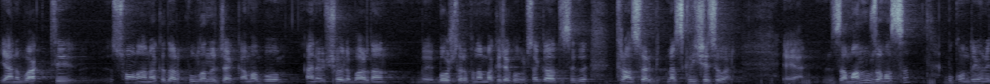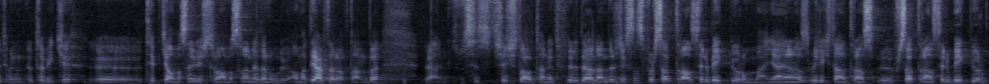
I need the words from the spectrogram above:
yani vakti son ana kadar kullanacak. Ama bu hani şöyle bardağın e, boş tarafından bakacak olursak Galatasaray'da transfer bitmez klişesi var. E, Yani zamanın uzaması bu konuda yönetimin e, tabii ki e, tepki almasına, eleştiri almasına neden oluyor. Ama diğer taraftan da yani siz çeşitli alternatifleri değerlendireceksiniz. Fırsat transferi bekliyorum ben. Yani en az bir iki tane trans, fırsat transferi bekliyorum.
